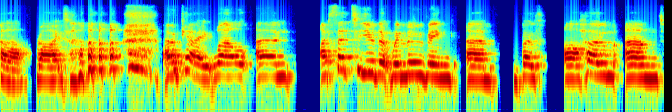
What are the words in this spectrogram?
Ah, right. okay. Well, um, I've said to you that we're moving um, both our home and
